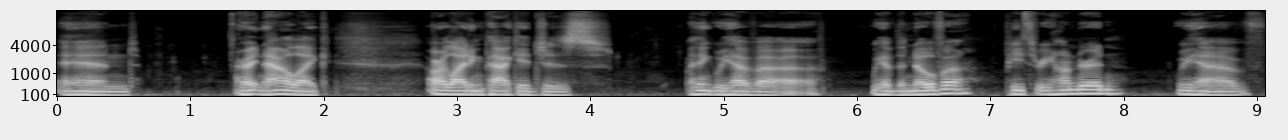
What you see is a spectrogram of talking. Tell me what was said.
and right now like our lighting package is i think we have uh we have the nova p300 we have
